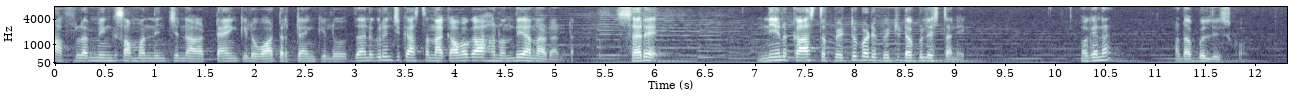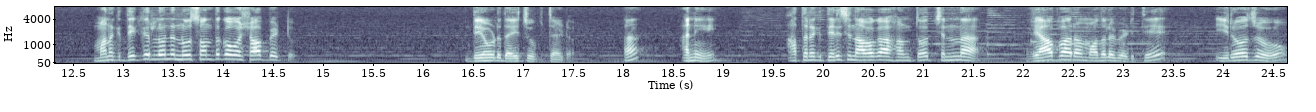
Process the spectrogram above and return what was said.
ఆ ఫ్లమ్మింగ్ సంబంధించిన ట్యాంకులు వాటర్ ట్యాంకులు దాని గురించి కాస్త నాకు అవగాహన ఉంది అన్నాడంట. సరే నేను కాస్త పెట్టుబడి పెట్టి డబ్బులు ఇస్తాను నీకు. ఓకేనా? ఆ డబ్బులు తీసుకో. మనకు దగ్గరలోనే నువ్వు సొంతగా ఓ షాప్ పెట్టు. దేవుడు దయ చూపుతాడు. అని అతనికి తెలిసిన అవగాహనతో చిన్న వ్యాపారం మొదలు పెడితే ఈరోజు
